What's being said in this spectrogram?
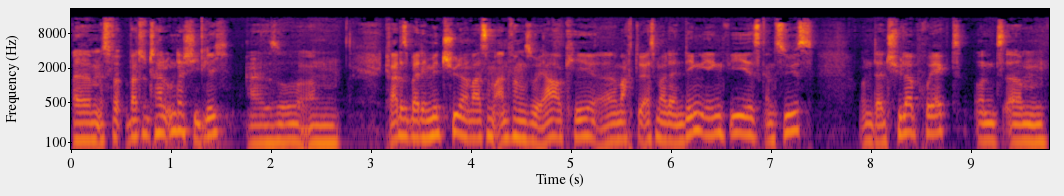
Ähm, es war, war, total unterschiedlich. Also ähm, gerade so bei den Mitschülern war es am Anfang so, ja, okay, äh, mach du erstmal dein Ding irgendwie, ist ganz süß und dein Schülerprojekt und ähm,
